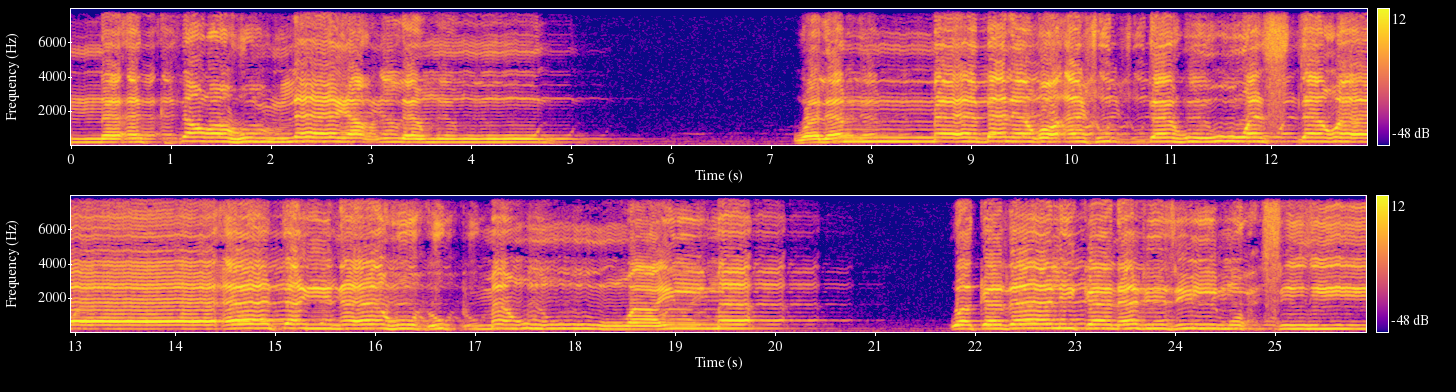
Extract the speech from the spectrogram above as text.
أكثرهم لا يعلمون. ولما بلغ أشده واستوى آتيناه حكما وعلما. وكذلك نجزي المحسنين.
